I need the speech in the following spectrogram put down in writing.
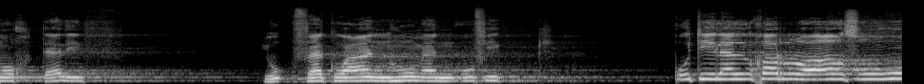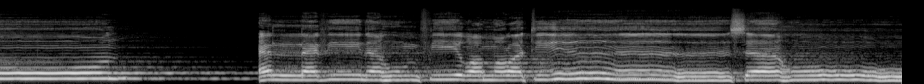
مختلف يؤفك عنه من أفك قتل الخراصون الذين هم في غمرة ساهون.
